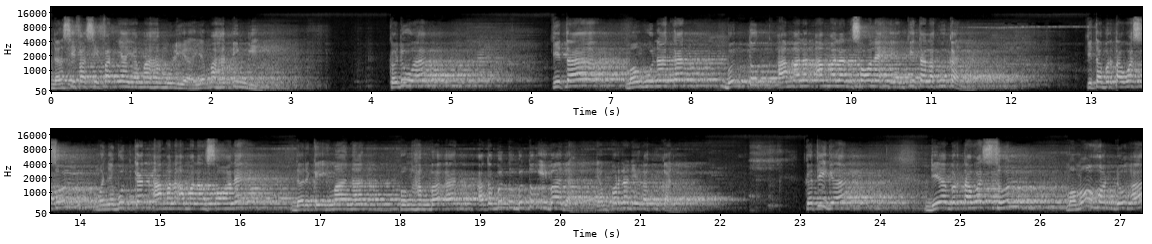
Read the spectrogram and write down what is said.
dan sifat-sifatnya yang maha mulia, yang maha tinggi. Kedua, kita menggunakan bentuk amalan-amalan soleh yang kita lakukan kita bertawassul menyebutkan amalan-amalan soleh dari keimanan, penghambaan atau bentuk-bentuk ibadah yang pernah dia lakukan. Ketiga, dia bertawassul memohon doa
